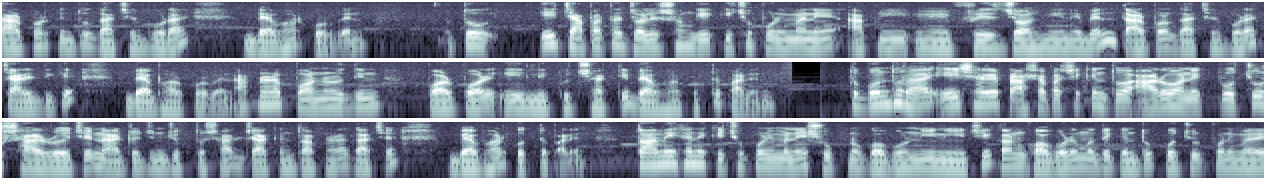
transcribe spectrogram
তারপর কিন্তু গাছের গোড়ায় ব্যবহার করবেন। তো এই চা পাতার জলের সঙ্গে কিছু পরিমাণে আপনি ফ্রেশ জল নিয়ে নেবেন, তারপর গাছের গোড়ায় চারিদিকে ব্যবহার করবেন। আপনারা পনেরো দিন পর পর এই লিকুইড সারটি ব্যবহার করতে পারেন। তো বন্ধুরা, এই সারের পাশাপাশি কিন্তু আরও অনেক প্রচুর সার রয়েছে, নাইট্রোজেনযুক্ত সার, যা কিন্তু আপনারা গাছে ব্যবহার করতে পারেন। তো আমি এখানে কিছু পরিমাণে শুকনো গোবর নিয়ে নিয়েছি, কারণ গোবরের মধ্যে কিন্তু প্রচুর পরিমাণে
